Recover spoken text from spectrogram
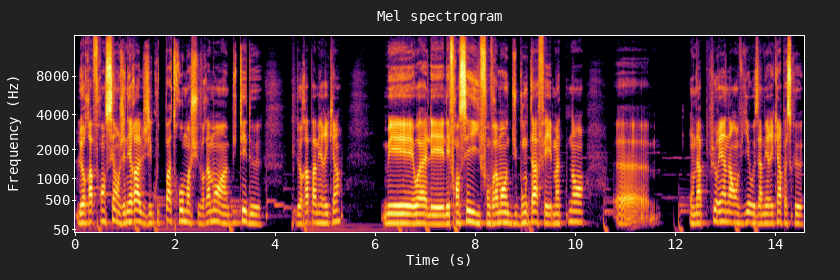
Le rap français en général, j'écoute pas trop. Moi, je suis vraiment un buté de, de rap américain. Mais ouais, les, les, Français, ils font vraiment du bon taf. Et maintenant, euh, on n'a plus rien à envier aux Américains parce que,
